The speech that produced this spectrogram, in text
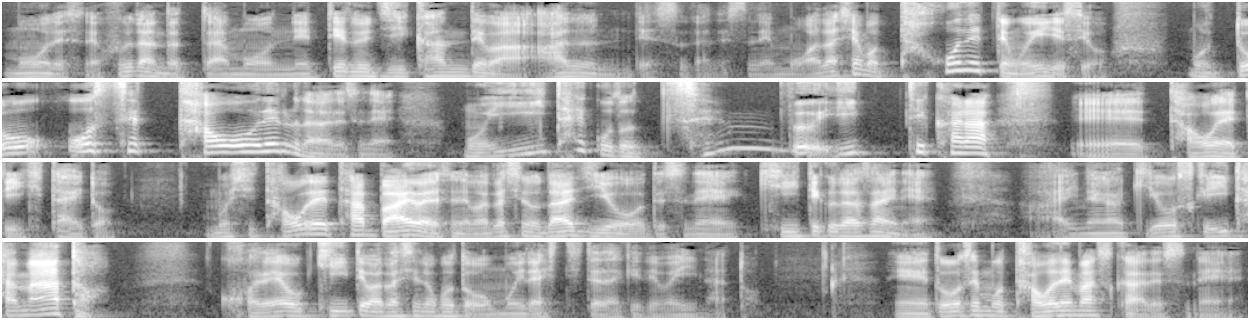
もうですね、普段だったらもう寝てる時間ではあるんですがですね、もう私はもう倒れてもいいですよ。もうどうせ倒れるならですね、もう言いたいこと全部言ってから、えー、倒れていきたいと。もし倒れた場合はですね、私のラジオをですね、聞いてくださいね。あ、稲垣陽介いたなと。これを聞いて私のことを思い出していただければいいなと。えー、どうせもう倒れますからですね、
